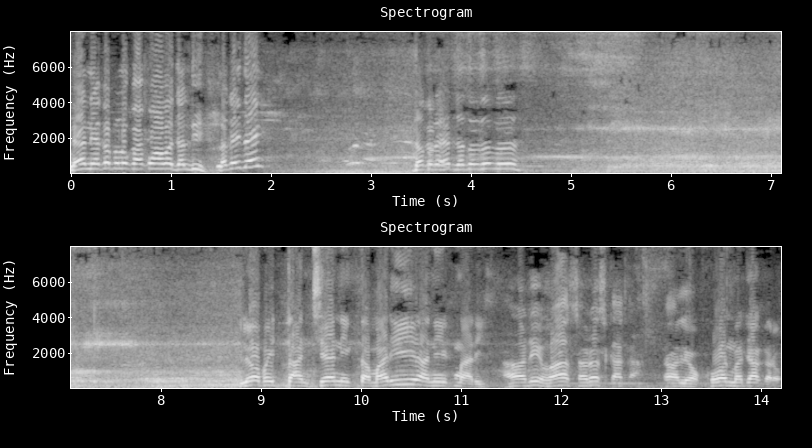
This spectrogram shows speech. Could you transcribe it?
લે નેકર પેલો કાકો આવે જલ્દી. લગાઈ જાય? જતો રહે જતો જતો લ્યો ભાઈ તાંછન એક તમારી અને એક મારી. અરે વાહ સરસ કાકા. હા લ્યો ખોન મજા કરો.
